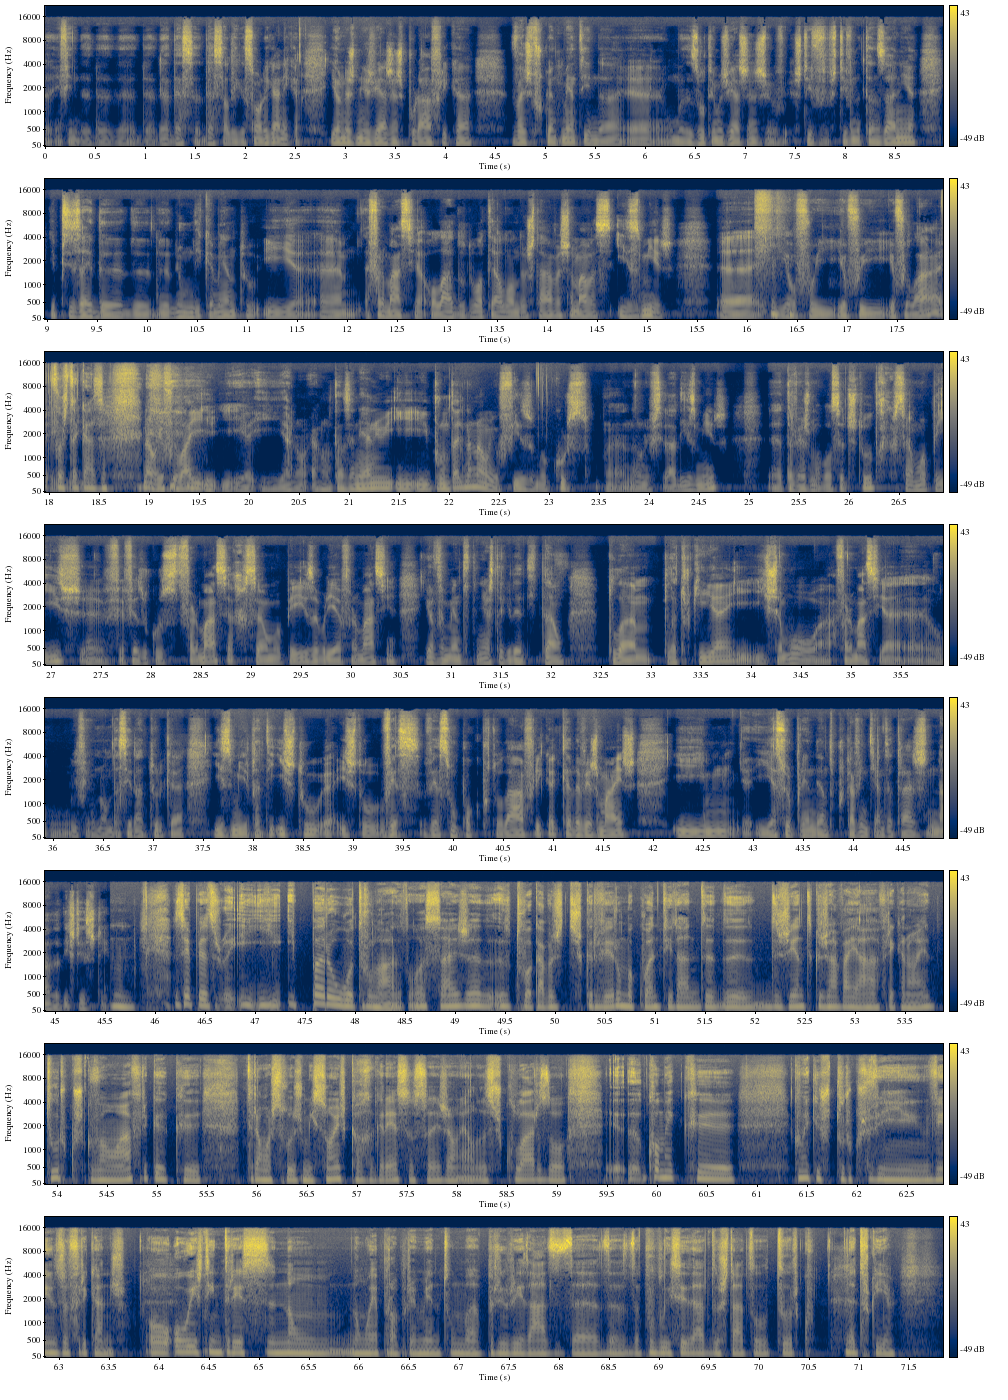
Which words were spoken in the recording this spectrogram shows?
enfim, de, de, dessa, dessa ligação orgânica. Eu, nas minhas viagens por África, vejo frequentemente, ainda uma das últimas viagens, eu estive, estive na Tanzânia e precisei de um medicamento medicamento e a, a, farmácia ao lado do hotel onde eu estava chamava-se Izmir. Uh, e eu fui, eu fui, eu fui lá. Foste e, a casa. Não, eu fui lá e, e, e era, um, era um tanzaniano e, e perguntei-lhe: não, não, eu fiz o meu curso uh, na Universidade de Izmir, uh, através de uma bolsa de estudo, regressei ao meu país, fez o curso de farmácia, regressei ao meu país, abri a farmácia e, obviamente, tinha esta gratidão pela, pela Turquia e, chamou a farmácia, o, enfim, o nome da cidade turca, Izmir. Portanto, isto, isto vê-se, vê-se um pouco por toda a África África, cada vez mais, e, e, é surpreendente porque há 20 anos atrás nada disto existia. Hum. Zé Pedro, e, e, para o outro lado, ou seja, tu acabas de descrever uma quantidade de, de, de, gente que já vai à África, não é? Turcos que vão à África, que terão as suas missões, que regressam, sejam elas escolares ou. Eh, como é que, como é que os turcos veem, veem os africanos? Ou, ou, este interesse não, não é propriamente uma prioridade da, da, da publicidade do Estado turco na Turquia?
